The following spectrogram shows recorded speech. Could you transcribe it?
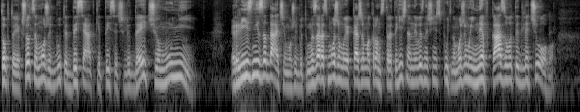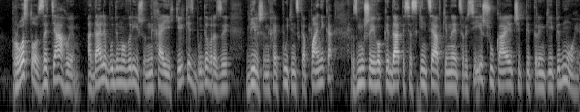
Тобто, якщо це можуть бути десятки тисяч людей, чому ні? Різні задачі можуть бути. Ми зараз можемо, як каже Макрон, стратегічна невизначеність Путіна, можемо й не вказувати для чого. Просто затягуємо, а далі будемо вирішувати. Нехай їх кількість буде в рази більше. Нехай путінська паніка змушує його кидатися з кінця в кінець Росії, шукаючи підтримки і підмоги.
